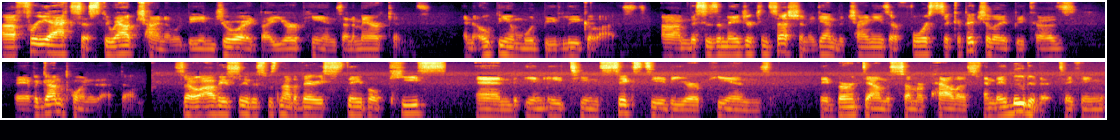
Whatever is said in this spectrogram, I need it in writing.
Uh, free access throughout China would be enjoyed by Europeans and Americans, and opium would be legalized. Um, this is a major concession. Again, the Chinese are forced to capitulate because they have a gun pointed at them. So obviously, this was not a very stable peace. And in 1860, the Europeans they burnt down the summer palace and they looted it, taking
